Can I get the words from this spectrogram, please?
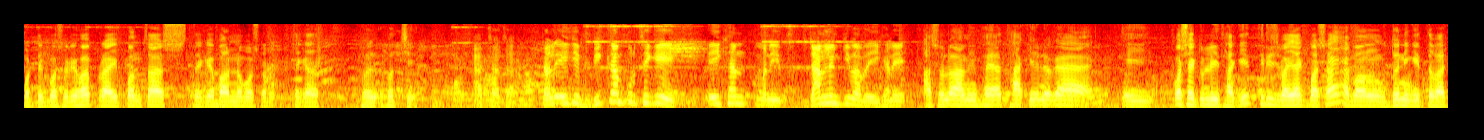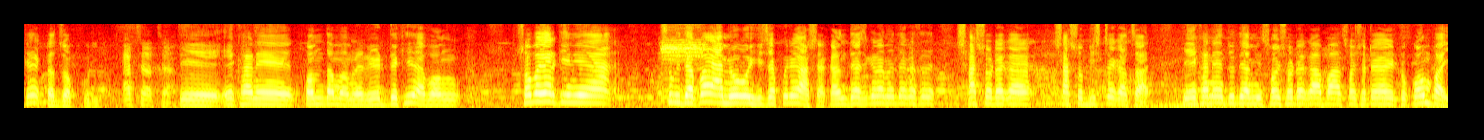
প্রত্যেক বছরই হয় প্রায় পঞ্চাশ থেকে বান্ন বছর থেকে হচ্ছে। আচ্ছা আচ্ছা। তাহলে এই যে বিক্রমপুর থেকে এইখান মানে জানলেন কীভাবে এখানে? আসলে আমি ভাইয়া থাকি লোকা এই কষাইটুলি থাকি তিরিশ বাই এক বাসায় এবং দৈনিক ইত্তেফাকে একটা জব করি। আচ্ছা আচ্ছা। তে এখানে কম দাম আমরা রেট দেখি এবং সবাই আর কি নিয়ে সুবিধা পায় আমি ওই হিসাব করে আসা। কারণ দেশ গ্রামে দেখা যাচ্ছে সাতশো টাকা সাতশো বিশ টাকা চায়। তো এখানে যদি আমি ছয়শো টাকা বা ছয়শো টাকা একটু কম পাই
